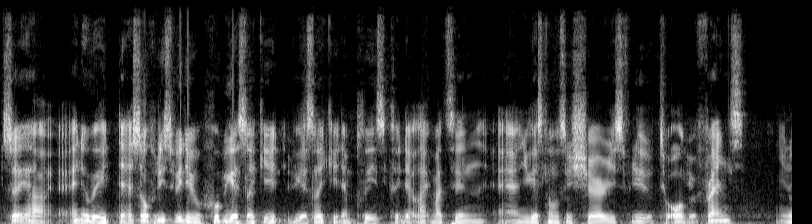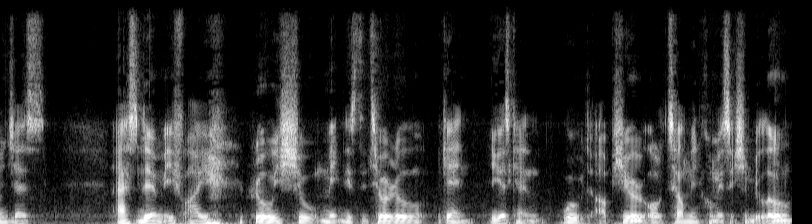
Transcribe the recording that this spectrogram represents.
So yeah, anyway, that's all for this video. Hope you guys like it. If you guys like it, then please click that like button. And you guys can also share this video to all your friends. You know, just ask them if I really should make this tutorial. Again, you guys can vote up here or tell me in the comment section below.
